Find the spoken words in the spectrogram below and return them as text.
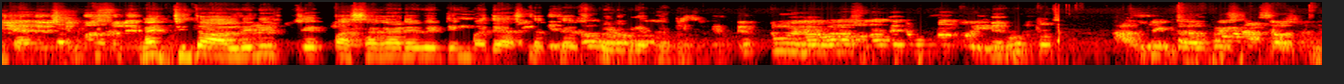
ज्या दिवशी बसवले. नाही तिथं ऑलरेडी एक पाच सहा गाड्या वेटिंगमध्ये असतात त्या स्पीड ब्रेकर टू व्हीलरवाला सुद्धा ते उठतो अजून एक प्रश्न असा होता.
